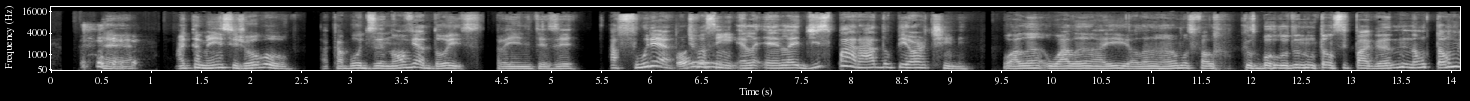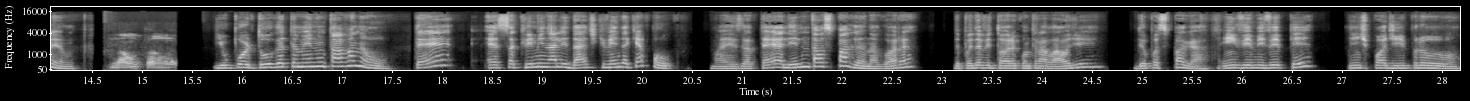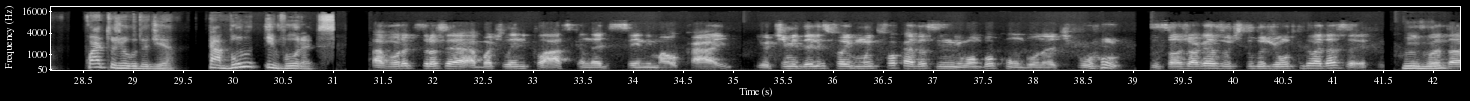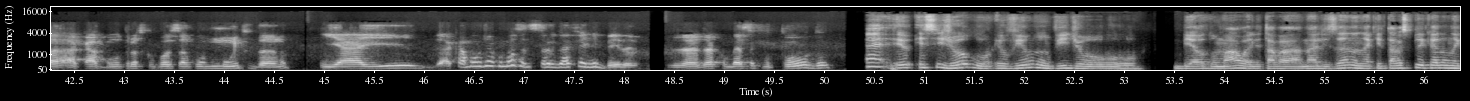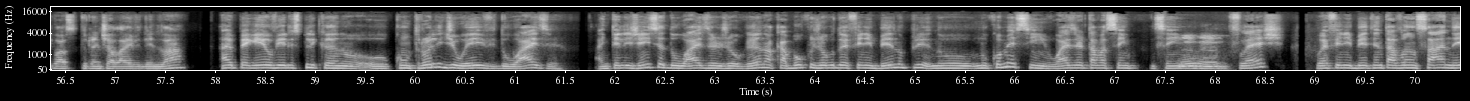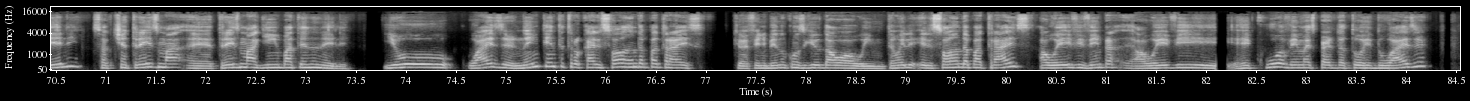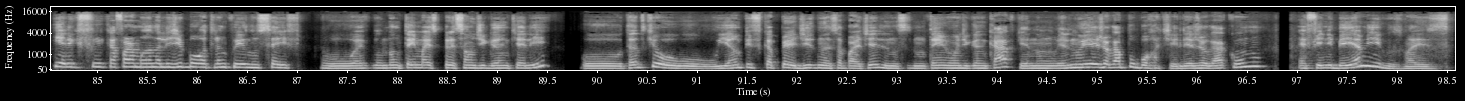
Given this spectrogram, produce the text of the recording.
Oh. É. Mas também esse jogo, acabou 19 a 2 para a INTZ. A Fúria, tipo assim, ela, ela é disparado o pior time. O Alan, o Alan aí, o Alan Ramos falou que os boludos não estão se pagando, não estão mesmo. Não estão. E o Portuga também não tava não. Até essa criminalidade que vem daqui a pouco. Mas até ali ele não tava se pagando. Agora, depois da vitória contra a Loud, deu para se pagar. Em VMVP, a gente pode ir pro quarto jogo do dia. Kabum e Vorax. A Vorax trouxe a bot lane clássica, né, de Senna e Maokai. E o time deles foi muito focado, assim, em wombo combo, né? Tipo, só joga as ult tudo junto que não vai dar certo. Uhum. Enquanto a, a Kabum trouxe composição com muito dano. E aí, a Kabum já começa a destruir o FNB, né? Já, já começa com tudo. É, eu, esse jogo, eu vi um vídeo, o Biel do Mal, ele tava analisando, né, que ele tava explicando um negócio durante a live dele lá, Aí eu peguei e ouvi ele explicando o controle de wave do Wiser, a inteligência do Wiser jogando acabou com o jogo do FNB no, no, no comecinho. O Wiser tava sem, sem uhum. flash, o FNB tenta avançar nele, só que tinha três, é, três maguinhos batendo nele. E o Wiser nem tenta trocar, ele só anda para trás. que o FNB não conseguiu dar o all-in. Então ele, ele só anda para trás, a Wave vem para a Wave recua, vem mais perto da torre do Weiser e ele fica farmando ali de boa, tranquilo, safe. O, não tem mais pressão de gank ali. O, tanto que o, o Yamp fica perdido nessa partida, ele não, não tem onde gankar, porque não, ele não ia jogar pro bot, ele ia jogar com FNB e amigos, mas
